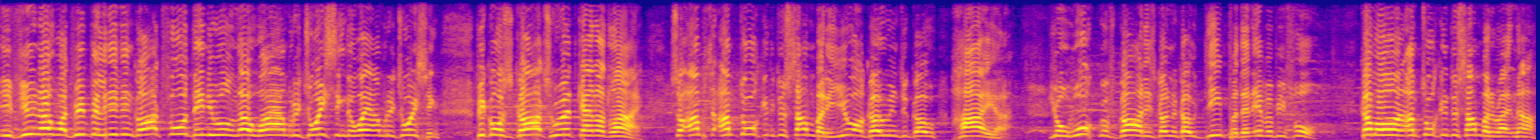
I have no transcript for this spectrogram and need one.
If you know what we believe in God for, then you will know why I'm rejoicing the way I'm rejoicing. Because God's word cannot lie. So I'm, I'm talking to somebody. You are going to go higher. Your walk with God is going to go deeper than ever before. Come on, I'm talking to somebody right now.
